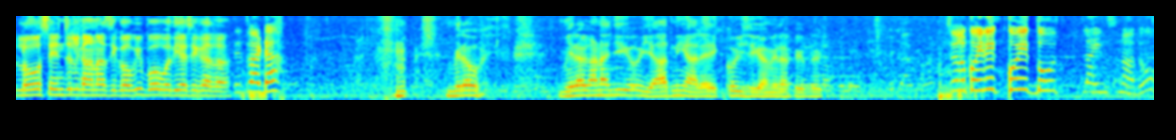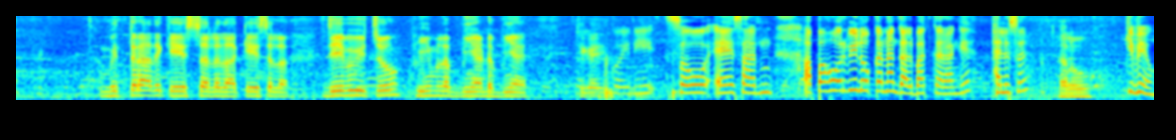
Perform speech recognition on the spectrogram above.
ਲੋਸ ਐਂਜਲ ਗਾਣਾ ਸੀਗਾ ਉਹ ਵੀ ਬਹੁਤ ਵਧੀਆ ਸੀਗਾ ਦਾ ਤੇ ਤੁਹਾਡਾ? ਮੇਰਾ ਉਹ- ਮੇਰਾ ਗਾਣਾ ਜੀ ਉਹ ਯਾਦ ਨਹੀਂ ਆ ਰਿਹਾ ਇੱਕੋ ਹੀ ਸੀਗਾ ਮੇਰਾ ਫੇਵਰੇਟ ਚਲੋ ਕੋਈ ਨਹੀਂ ਕੋਈ ਦੋ ਲਾਈਨ ਸੁਣਾ ਦਿਓ। ਮਿੱਤਰਾ ਦੇ ਕੇਸ ਚੱਲਦਾ ਕੇਸ ਚੱਲ ਜੇਬ ਵਿੱਚੋਂ ਫੀਮ ਲੱਭੀਆਂ ਡੱਬੀਆਂ। ਠੀਕ ਹੈ ਜੀ। ਕੋਈ ਨਹੀਂ ਸੋ ਇਹ ਸਾਨੂੰ। ਆਪਾਂ ਹੋਰ ਵੀ ਲੋਕਾਂ ਨਾਲ ਗੱਲਬਾਤ ਕਰਾਂਗੇ। ਹੈਲੋ ਸਰ ਹੈਲੋ ਕਿਵੇਂ ਹੋ?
